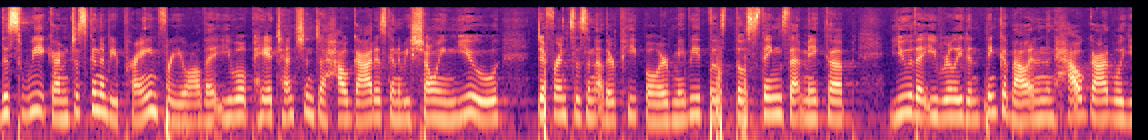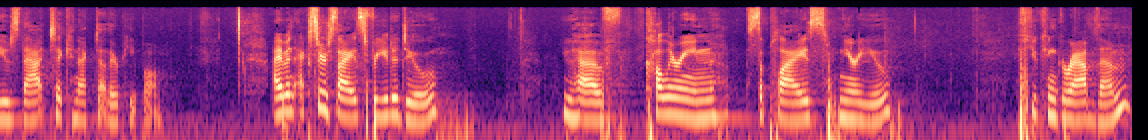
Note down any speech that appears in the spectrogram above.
this week, I'm just going to be praying for you all that you will pay attention to how God is going to be showing you differences in other people, or maybe those, those things that make up you that you really didn't think about, and then how God will use that to connect to other people. I have an exercise for you to do. You have coloring supplies near you. If you can grab them.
